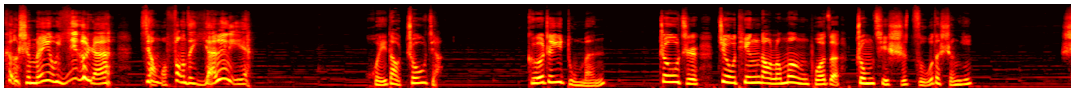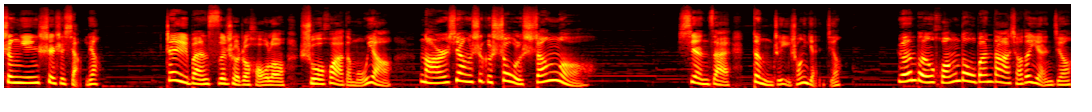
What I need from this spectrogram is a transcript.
更是没有一个人将我放在眼里。回到周家，隔着一堵门，周芷就听到了孟婆子中气十足的声音，声音甚是响亮，这般撕扯着喉咙说话的模样，哪儿像是个受了伤哦。现在瞪着一双眼睛，原本黄豆般大小的眼睛，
